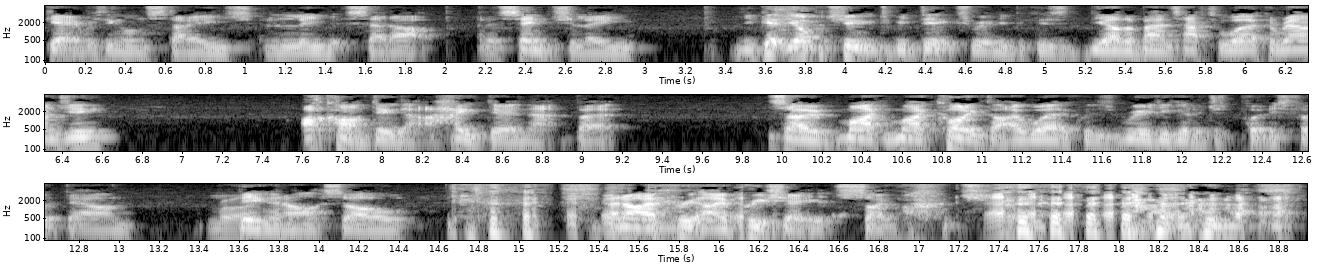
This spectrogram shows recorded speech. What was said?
get everything on stage and leave it set up, and essentially you get the opportunity to be dicks really because the other bands have to work around you. I can't do that. I hate doing that. But so my my colleague that I work with is really good at just putting his foot down, Right. being an arsehole. and I, I appreciate it so much. but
